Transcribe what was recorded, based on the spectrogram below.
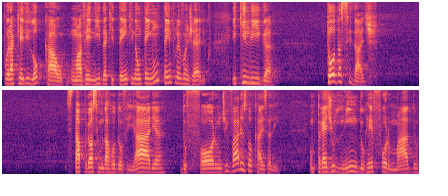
por aquele local, uma avenida que tem, que não tem um templo evangélico e que liga toda a cidade. Está próximo da rodoviária, do fórum, de vários locais ali. Um prédio lindo, reformado.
